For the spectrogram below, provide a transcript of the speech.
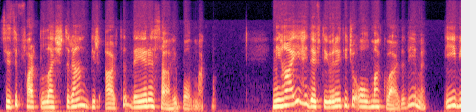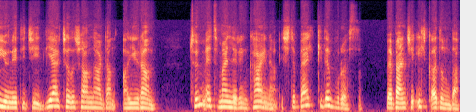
sizi farklılaştıran bir artı değere sahip olmak mı? Nihai hedefte yönetici olmak vardı değil mi? İyi bir yöneticiyi diğer çalışanlardan ayıran tüm etmenlerin kaynağı işte belki de burası. Ve bence ilk adımda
